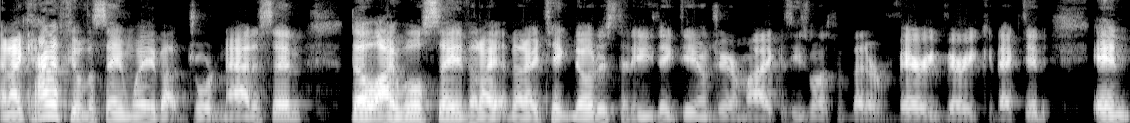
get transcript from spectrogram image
And I kind of feel the same way about Jordan Addison, though I will say that I that I take notice that anything Daniel Jeremiah because he's one of those people that are very very connected, and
